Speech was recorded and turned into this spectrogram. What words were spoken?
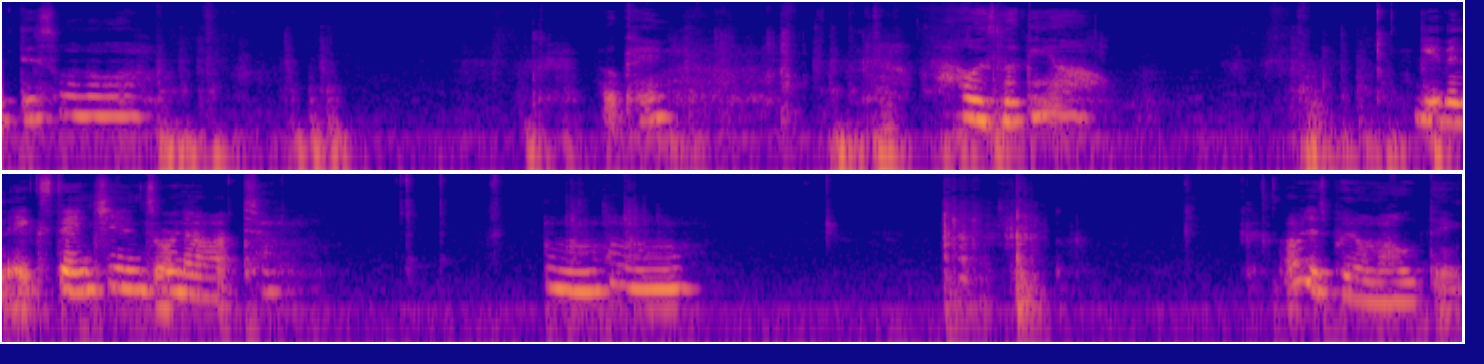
Put this one on. Okay. How is looking, y'all? Giving extensions or not? Mm hmm I'll just put it on the whole thing.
